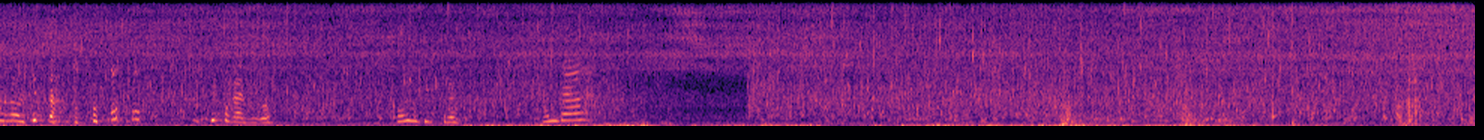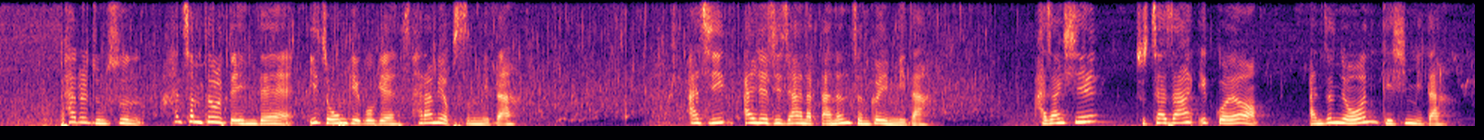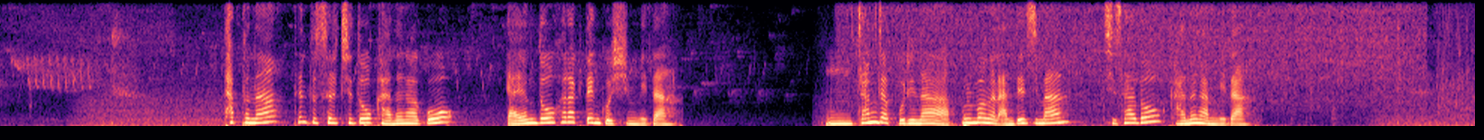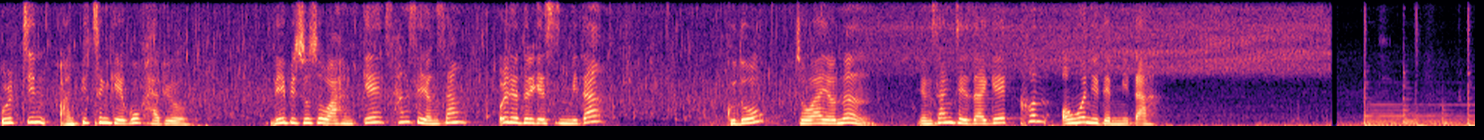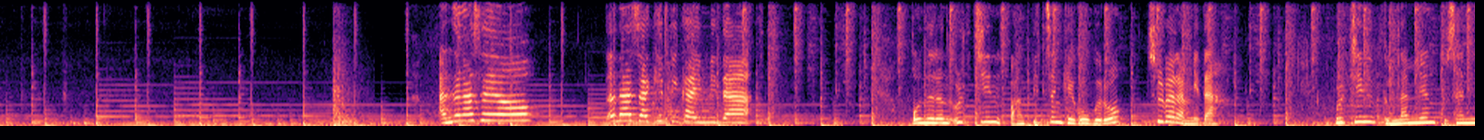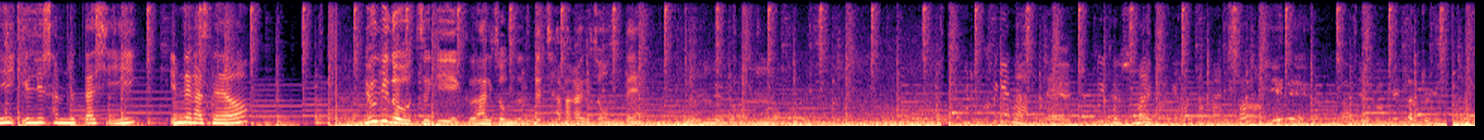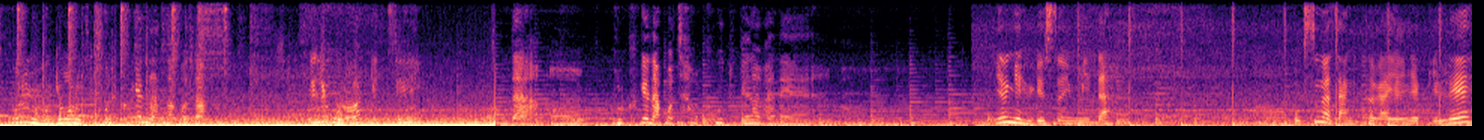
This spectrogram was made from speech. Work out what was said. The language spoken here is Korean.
오늘 너무 깊다. 깊어가지고. 어이, 깊더라. 간다. 팔월 중순 한참 더울 때인데 이 좋은 계곡에 사람이 없습니다. 아직 알려지지 않았다는 증거입니다. 화장실, 주차장 있고요. 안전요원 계십니다. 타프나 텐트 설치도 가능하고 야영도 허락된 곳입니다. 음, 장작불이나 불멍은 안 되지만 지사도 가능합니다. 울진 왕피층 계곡 하류 내비 주소와 함께 상세 영상 올려드리겠습니다. 구독, 좋아요는 영상 제작에 큰 응원이 됩니다. 안녕하세요. 떠나자 캠핑카입니다. 오늘은 울진 왕피층 계곡으로 출발합니다. 울진 금남면 구산리 1236-2 입력하세요. 여기도 저기 그 하기 좋는데 잡아가기 좋은데. 음. 크게 났네. 축구이는 수많이 크게 한단 말이야. 얘네 난 여기 빌라 쪽에 우리 뭔지 모르 불이 크게 났나 휴게소입니다. 어, 복숭아 장터가 열렸길래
